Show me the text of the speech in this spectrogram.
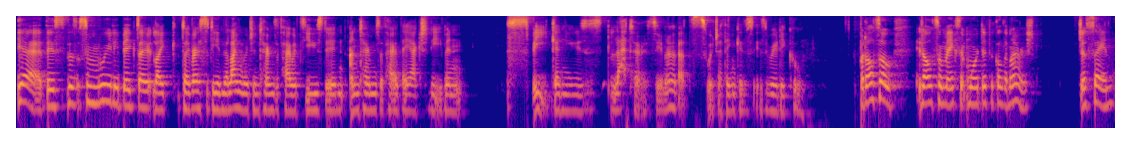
yeah, there's there's some really big di- like diversity in the language in terms of how it's used in, in terms of how they actually even speak and use letters. You know, that's which I think is is really cool. But also, it also makes it more difficult in Irish. Just saying.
